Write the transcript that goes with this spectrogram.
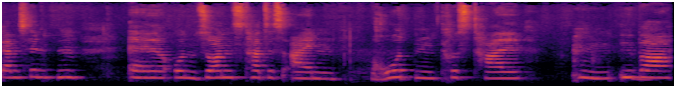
ganz hinten. Äh, und sonst hat es einen roten Kristall über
